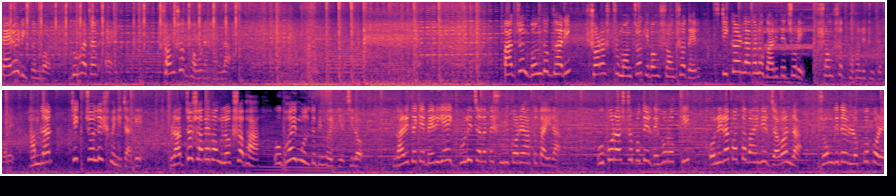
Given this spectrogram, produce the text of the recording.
তেরোই ডিসেম্বর। দু হাজার এক, সংসদ ভবনে হামলা। পাঁচজন বন্দুকধারী, স্বরাষ্ট্র মন্ত্রক এবং সংসদের স্টিকার লাগানো গাড়িতে চড়ে সংসদ ভবনে ঢুকে পড়ে। হামলার ঠিক চল্লিশ মিনিট আগে রাজ্যসভা এবং লোকসভা উভয় মুলতবি হয়ে গিয়েছিল। গাড়ি থেকে বেরিয়েই গুলি চালাতে শুরু করে আততায়ীরা। উপরাষ্ট্রপতির দেহরক্ষী ও নিরাপত্তা বাহিনীর জওয়ানরা জঙ্গিদের লক্ষ্য করে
